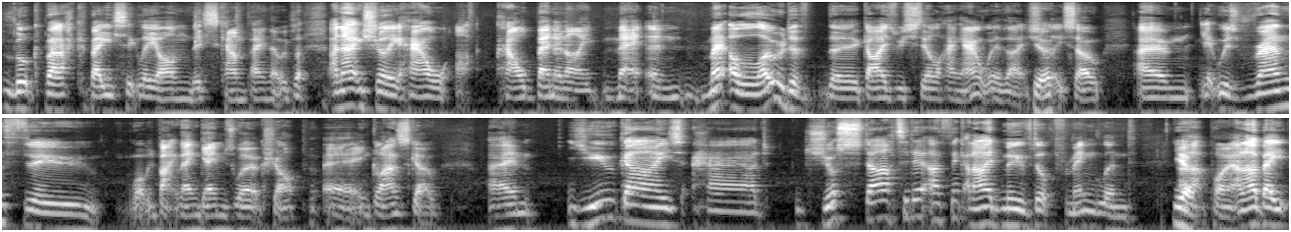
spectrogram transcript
look back basically on this campaign that we played, and actually how how Ben and I met and met a load of the guys we still hang out with actually. So um, it was ran through what was back then Games Workshop uh, in Glasgow. Um, you guys had just started it, I think, and I'd moved up from England at that point, and I ba-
